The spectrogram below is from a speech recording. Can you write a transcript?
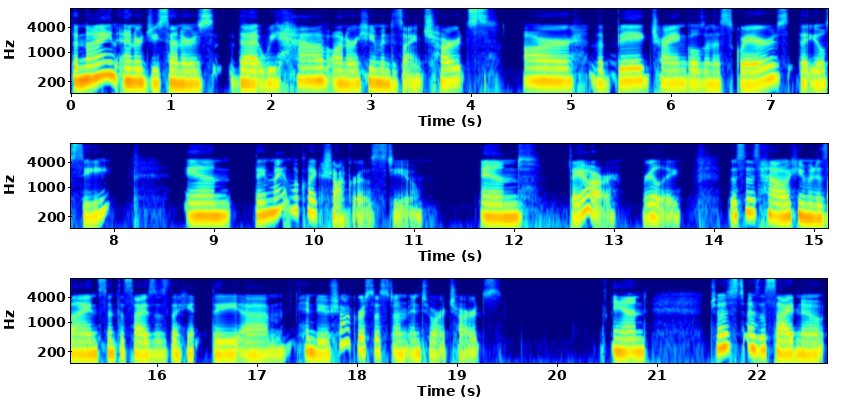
the nine energy centers that we have on our human design charts are the big triangles and the squares that you'll see, and they might look like chakras to you. And they are, really. This is how human design synthesizes the, the um, Hindu chakra system into our charts. And just as a side note,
